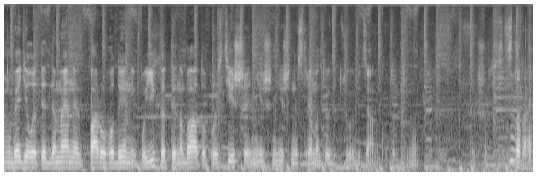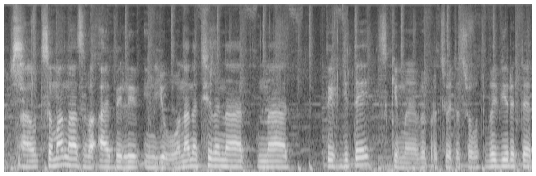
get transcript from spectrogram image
виділити для мене пару годин і поїхати набагато простіше, ніж, ніж не стримати цю обіцянку. Тобто, ну, так що стараємося. А от сама назва I Believe in You, вона націлена на тих дітей, з ким ви працюєте, що от ви вірите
